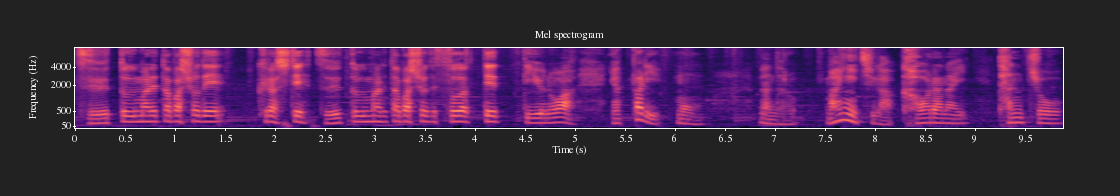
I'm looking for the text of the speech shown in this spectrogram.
ずっと生まれた場所で暮らしてずっと生まれた場所で育ってっていうのはやっぱりもうなんだろう毎日が変わらない単調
